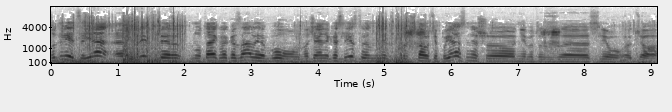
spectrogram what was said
Ну дивіться, я, е, в принципі, ну так як ви казали, я був начальника слідства, мені прочитав ці пояснення, що нібито з е, слів е, цього.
